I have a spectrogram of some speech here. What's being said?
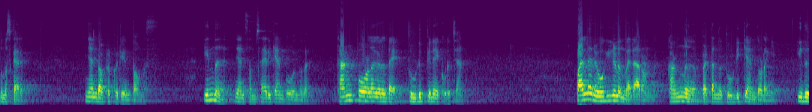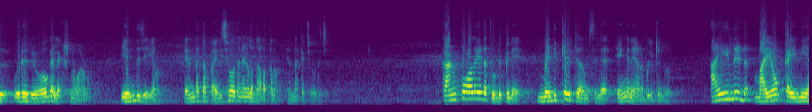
നമസ്കാരം. ഞാൻ ഡോക്ടർ കുര്യൻ തോമസ്. ഇന്ന് ഞാൻ സംസാരിക്കാൻ പോകുന്നത് കൺപോളകളുടെ തുടിപ്പിനെ കുറിച്ചാണ് പല രോഗികളും വരാറുണ്ട്. കണ്ണ് പെട്ടെന്ന് തുടിക്കാൻ തുടങ്ങി. ഇത് ഒരു രോഗലക്ഷണമാണോ? എന്ത് ചെയ്യണം? എന്തൊക്കെ പരിശോധനകൾ നടത്തണം എന്നൊക്കെ ചോദിച്ചു. കൺപോളയുടെ തുടിപ്പിനെ മെഡിക്കൽ ടേംസിൽ എങ്ങനെയാണ് വിളിക്കുന്നത്? ഐലിഡ് മയോക്കൈമിയ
